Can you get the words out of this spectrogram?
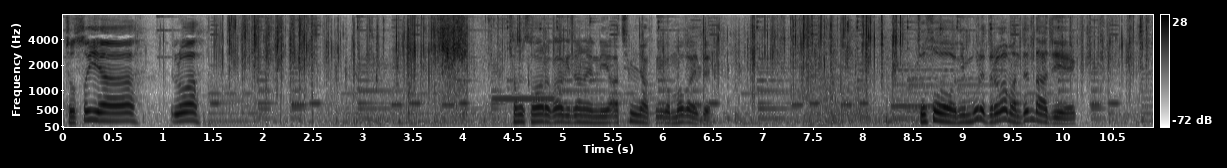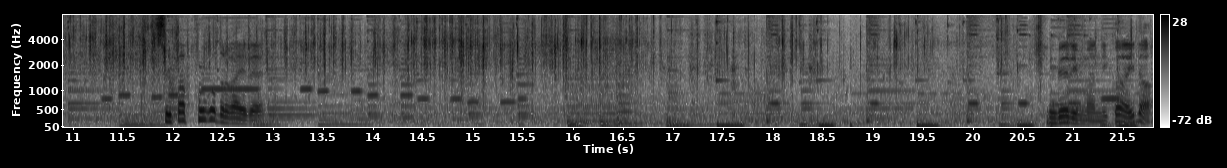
조수이야. 일로와. 청소하러 가기 전에 네 아침약 이거 먹어야 돼. 조소 니 물에 들어가면 안 된다 아직 실밥 풀고 들어가야 돼. 김별이만. 니거 아니다.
